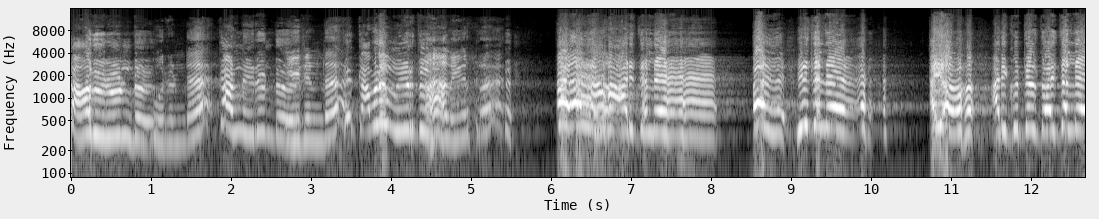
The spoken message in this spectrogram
കാതുരുണ്ട്. ഉരുണ്ട്. കണ്ണിരുണ്ട്. ഇരുണ്ട്. കവൾ വീർത്തു. ആ വീർത്ത്. അടിച്ചല്ലേ? ആ, ഇടിച്ചല്ലേ? അയ്യോ അടിക്കുത്തിൽ തോയ്ച്ചല്ലേ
